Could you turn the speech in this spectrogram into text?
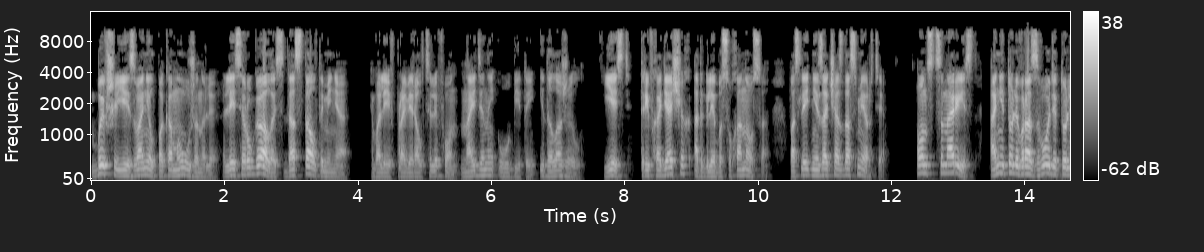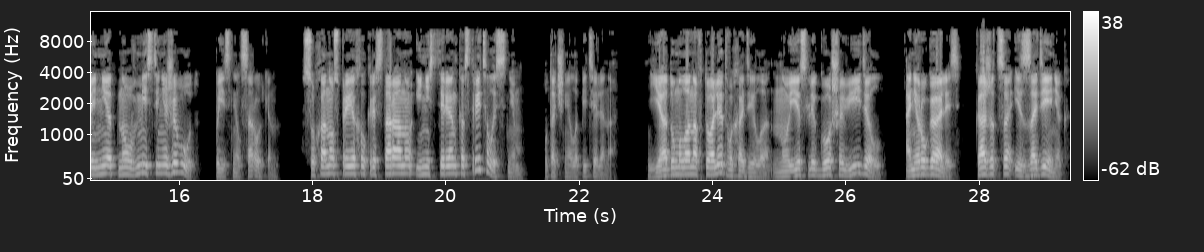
«Бывший ей звонил, пока мы ужинали. Леся ругалась, достал ты меня!» Валеев проверил телефон, найденный у убитой, и доложил. «Есть. Три входящих от Глеба Сухоноса. Последний за час до смерти. Он сценарист. Они то ли в разводе, то ли нет, но вместе не живут», — пояснил Сорокин. «Сухонос приехал к ресторану, и Нестеренко встретилась с ним?» — уточнила Петелина. Я думал, она в туалет выходила, но если Гоша видел... Они ругались. «Кажется, из-за денег»,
